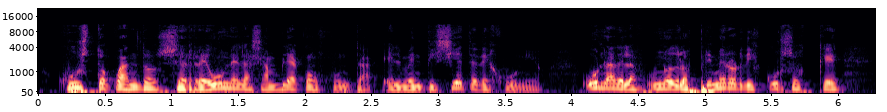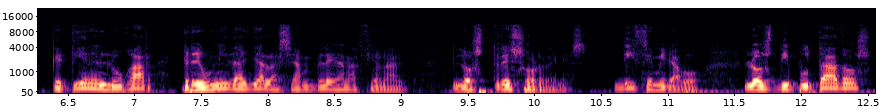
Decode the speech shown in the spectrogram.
justo cuando se reúne la Asamblea Conjunta, el 27 de junio, una de uno de los primeros discursos que, que tienen lugar reunida ya la Asamblea Nacional, los tres órdenes. Dice Mirabeau, los diputados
